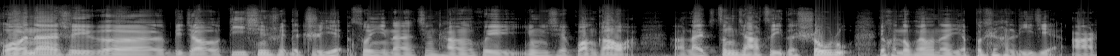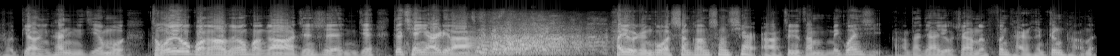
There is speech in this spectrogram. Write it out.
我们呢是一个比较低薪水的职业，所以呢经常会用一些广告，啊、啊来增加自己的收入。有很多朋友呢也不是很理解啊，说调你看你的节目总会有广告，总有广告啊，真是你这掉钱眼里了。还有人给我上纲上线啊，这个咱们没关系啊，大家有这样的愤慨是很正常的，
